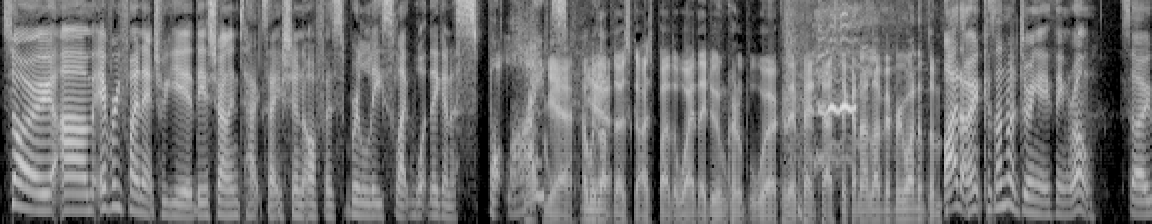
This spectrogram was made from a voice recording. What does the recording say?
So um, every financial year, the Australian Taxation Office release like what they're going to spotlight. Yeah, and we love those guys, by the way. They do incredible work and they're fantastic, and I love every one of them. I don't because I'm not doing anything wrong. So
